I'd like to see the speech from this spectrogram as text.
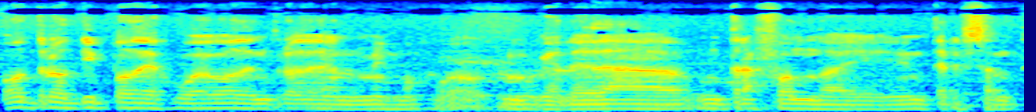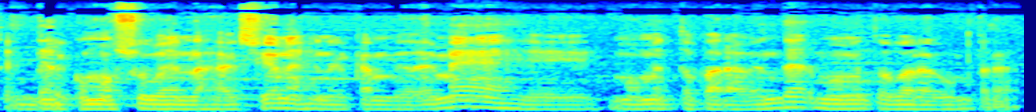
otro tipo de juego dentro del mismo juego, como que le da un trasfondo ahí interesante, ver cómo suben las acciones en el cambio de mes, y momento para vender, momento para comprar.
